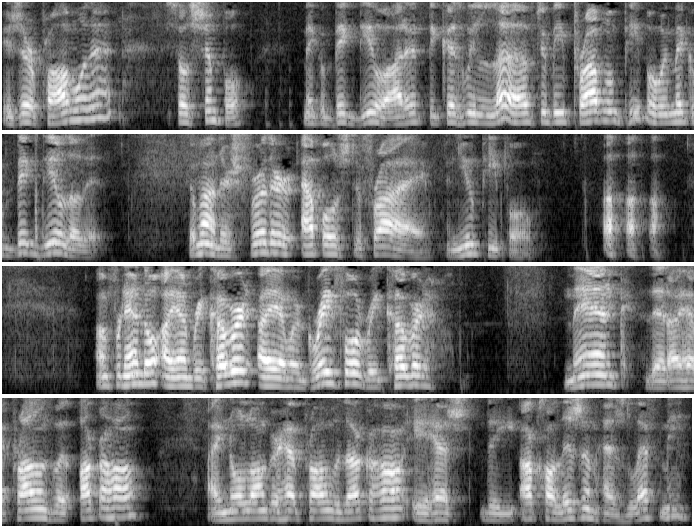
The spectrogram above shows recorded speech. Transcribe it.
Is there a problem with that? So simple. Make a big deal out of it because we love to be problem people. We make a big deal of it. Come on, there's further apples to fry. New people. I'm Fernando. I am recovered. I am a grateful, recovered man that I have problems with alcohol. I no longer have problems with alcohol. It has the alcoholism has left me.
